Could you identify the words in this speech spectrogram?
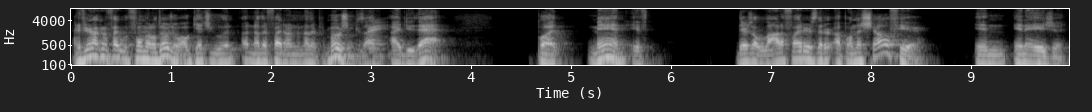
And if you're not going to fight with Full Metal Dojo, I'll get you another fight on another promotion because Right. I, I do that. But man, if there's a lot of fighters that are up on the shelf here in in Asia,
